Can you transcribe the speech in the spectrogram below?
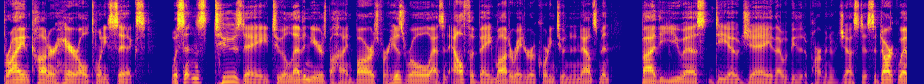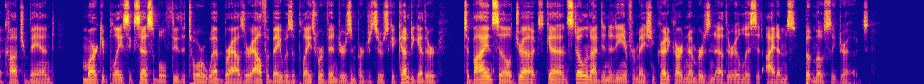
Bryan Connor Herrell, 26, was sentenced Tuesday to 11 years behind bars for his role as an alpha bay moderator, according to an announcement by the U.S. DOJ. That would be the Department of Justice. A dark web contraband marketplace accessible through the Tor web browser, alpha bay was a place where vendors and purchasers could come together to buy and sell drugs, guns, stolen identity information, credit card numbers, and other illicit items, but mostly drugs.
